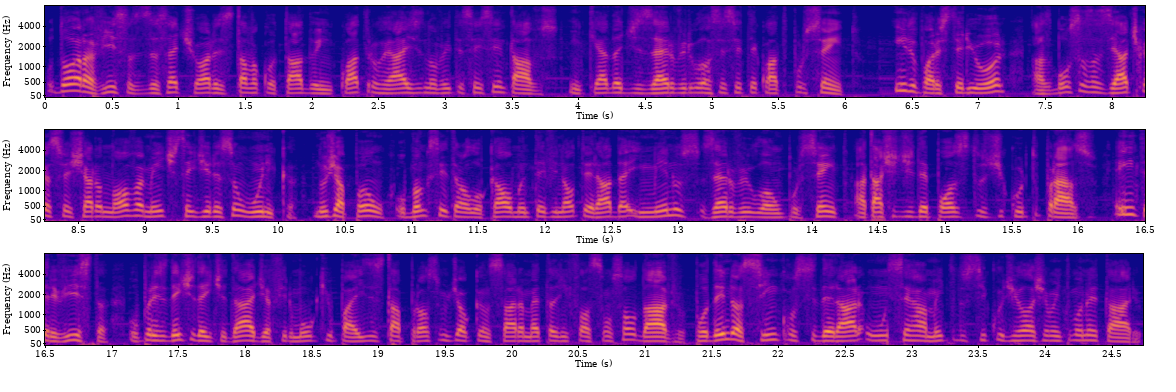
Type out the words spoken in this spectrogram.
O dólar à vista às 17 horas estava cotado em R$ 4,96, em queda de 0,64%. Indo para o exterior, as bolsas asiáticas fecharam novamente sem direção única. No Japão, o Banco Central local manteve inalterada em menos 0,1% a taxa de depósitos de curto prazo. Em entrevista, o presidente da entidade afirmou que o país está próximo de alcançar a meta de inflação saudável, podendo assim considerar um encerramento do ciclo de relaxamento monetário.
